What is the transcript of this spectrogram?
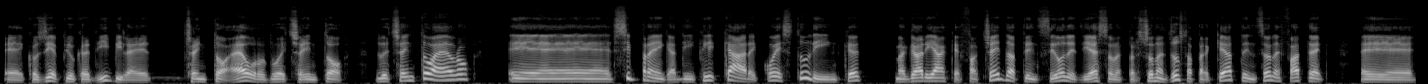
eh, così è più credibile, 100 euro, 200, 200 euro, e si prega di cliccare questo link, magari anche facendo attenzione di essere la persona giusta, perché attenzione fate eh,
